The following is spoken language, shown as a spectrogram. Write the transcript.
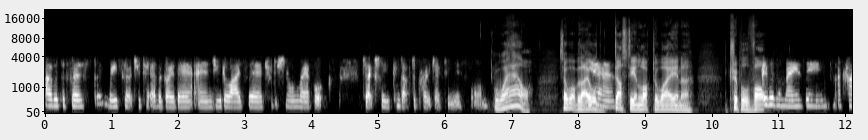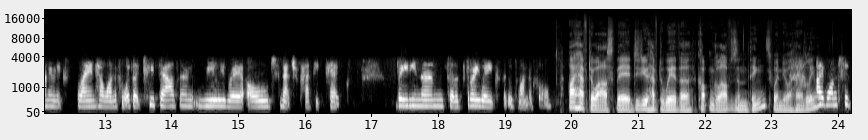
I was the first researcher to ever go there and utilise their traditional and rare books to actually conduct a project in this form. Wow. So what were they yeah. all dusty and locked away in a triple vault? It was amazing. I can't even explain how wonderful it was. Like 2,000 really rare old naturopathic texts. Reading them for the three weeks, it was wonderful. I have to ask there, did you have to wear the cotton gloves and things when you were handling them? I wanted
